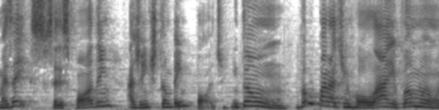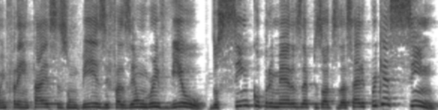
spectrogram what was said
Mas é isso. Se eles podem, a gente também pode. Então, vamos parar de enrolar e vamos enfrentar esses zumbis e fazer um review dos cinco primeiros episódios da série. Porque sim,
